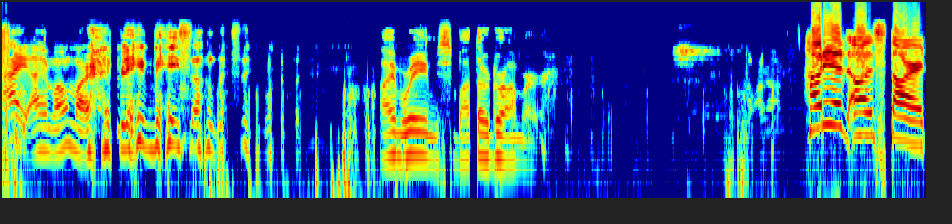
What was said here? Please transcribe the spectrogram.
Hi, I'm Omar. I play bass on Plastic Butter. I'm Rames, butter drummer. How did it all start?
